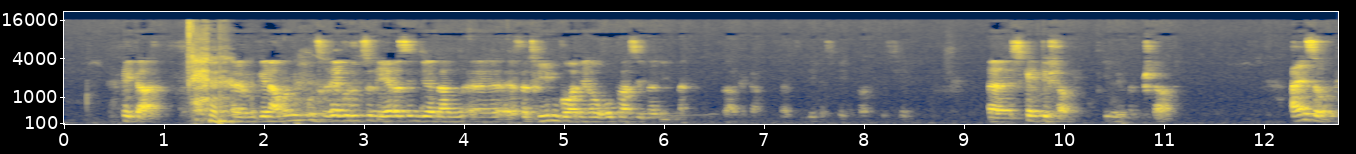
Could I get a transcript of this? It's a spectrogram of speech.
Egal. ähm, genau, und unsere Revolutionäre sind ja dann äh, vertrieben worden in Europa, sind dann in die USA gegangen. Deswegen war ein bisschen äh, skeptischer gegenüber dem Staat. Also,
